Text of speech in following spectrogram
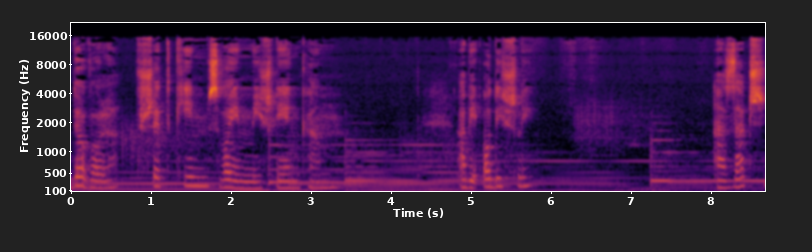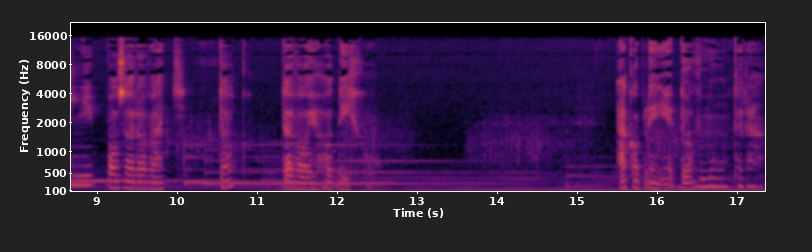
Dovol všetkým svojim myšlienkam, aby odišli a začni pozorovať tok tvojho dýchu. Ako plinie dovnútra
